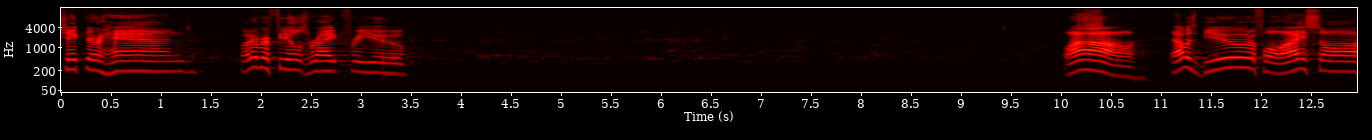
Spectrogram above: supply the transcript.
Shake their hand, whatever feels right for you. Wow, that was beautiful. I saw,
